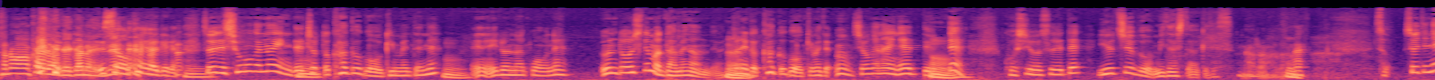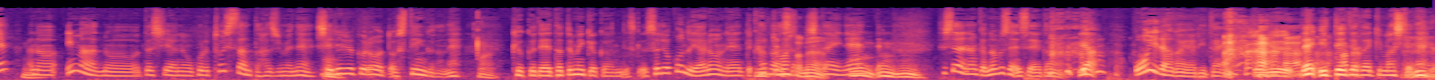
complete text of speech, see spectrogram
そのまま帰るわけいかないね。そう帰るわけが、それでしょうがないんで、うん。ちょっと覚悟を決めてね、うん。えーいろんなこうね運動してもダメなんだよ、ええ。とにかく覚悟を決めてうんしょうがないねって言って、うん。腰を据えて YouTube を見出したわけです。なるほどねそうそれでね、あの今あの私あのこれトシさんとはじめねシェリル・クローとスティングのね、はい。曲でとてもいい曲あるんですけどそれを今度やろうねってカバーしたね。したいねって、うんうんうん。そしたらなんかノブ先生が「いやオイラがやりたい」という、ね、言っていただきましてね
